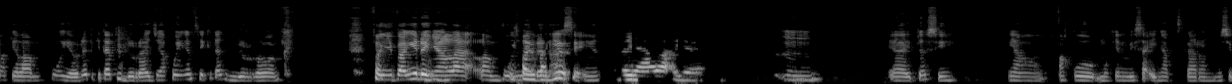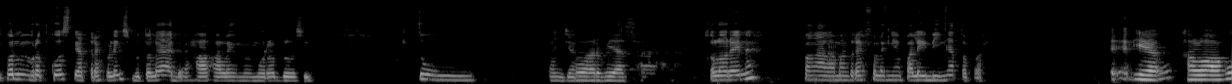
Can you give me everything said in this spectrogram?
mati lampu ya udah kita tidur aja aku ingat sih kita tidur doang pagi-pagi udah Hmm. nyala lampunya dan pagi-pagi AC-nya udah nyala ya. Mm. ya itu sih yang aku mungkin bisa ingat sekarang meskipun menurutku setiap traveling sebetulnya ada hal-hal yang memorable sih itu panjang Luar biasa. kalau Rena pengalaman traveling yang paling diingat apa iya, kalau aku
